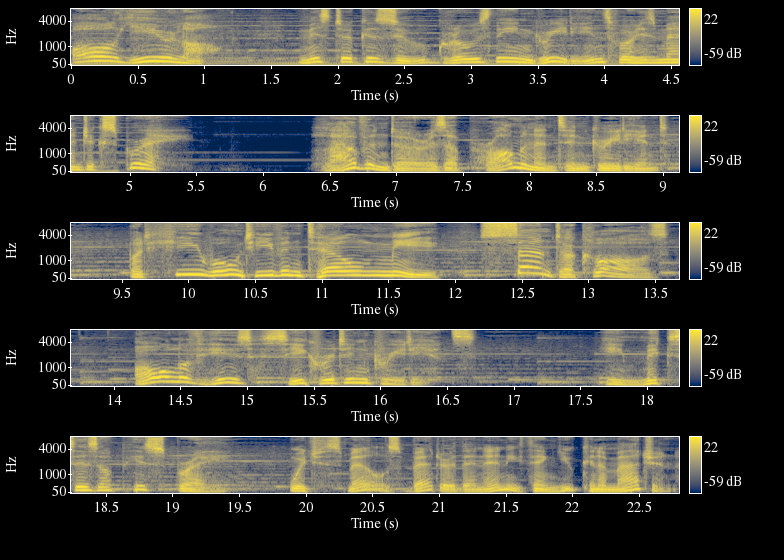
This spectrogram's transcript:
All year long, Mr. Kazoo grows the ingredients for his magic spray. Lavender is a prominent ingredient, but he won't even tell me, Santa Claus, all of his secret ingredients. He mixes up his spray, which smells better than anything you can imagine,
